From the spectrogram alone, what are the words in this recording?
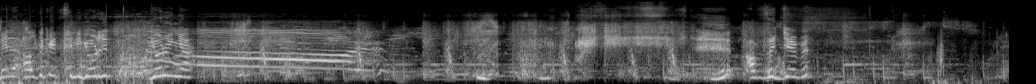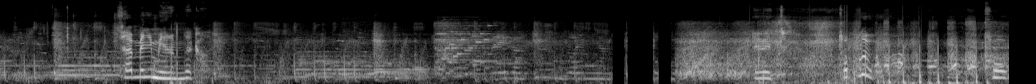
Beyler aldık hepsini gördün. Görün ya. Abla gibi. Sen benim yanımda kal. Evet. Toplu. Top.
